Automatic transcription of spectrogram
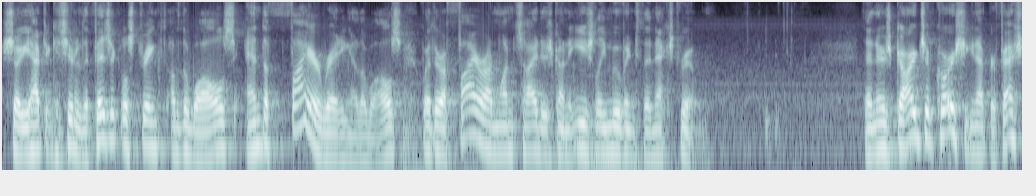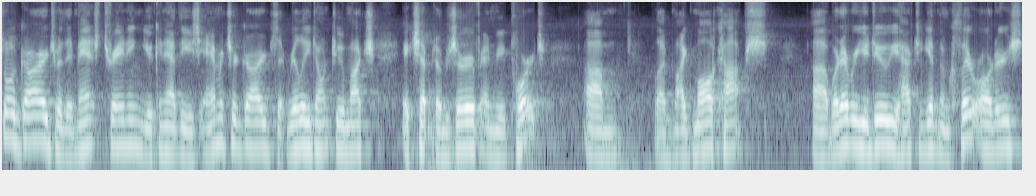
So you have to consider the physical strength of the walls and the fire rating of the walls, whether a fire on one side is going to easily move into the next room. Then there's guards, of course. You can have professional guards with advanced training. You can have these amateur guards that really don't do much except observe and report, um, like, like mall cops. Uh, whatever you do, you have to give them clear orders,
